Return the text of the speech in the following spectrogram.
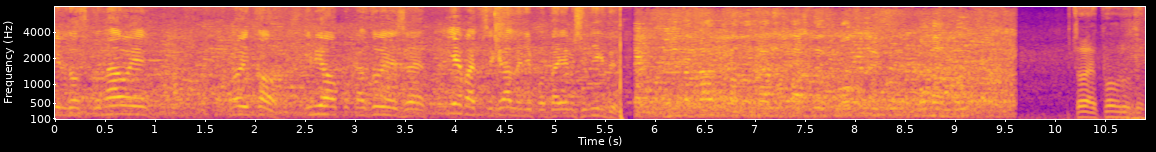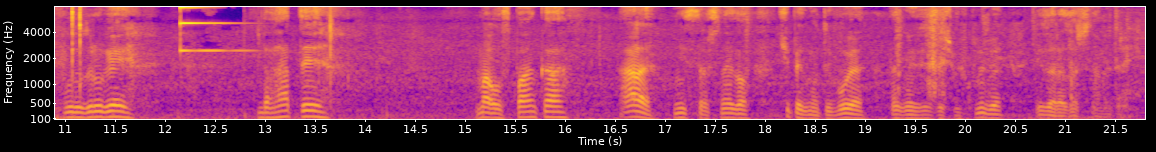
film doskonały. No i co? I Michał pokazuje, że jebać przegrane, nie poddajemy się nigdy. Wczoraj powrót o pół do drugiej do chaty. Mało spanka, ale nic strasznego. Cipek motywuje, tak więc jesteśmy w klubie i zaraz zaczynamy trening.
